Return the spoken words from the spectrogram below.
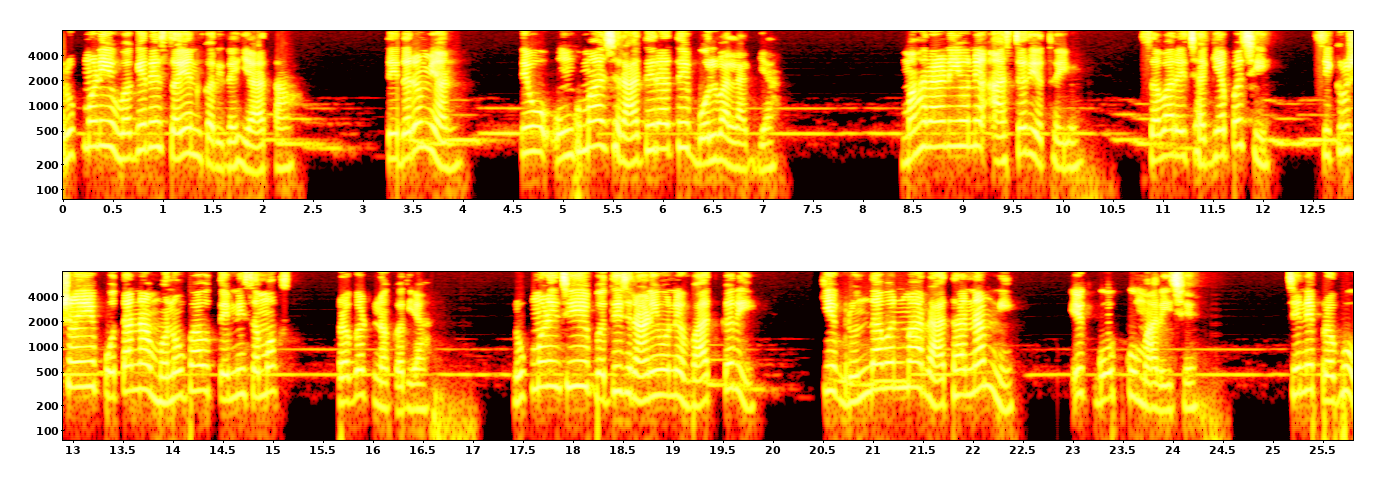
રૂકમણી વગેરે શયન કરી રહ્યા હતા. તે દરમિયાન તેઓ ઊંઘમાં જ રાધે રાધે બોલવા લાગ્યા. મહારાણીઓને આશ્ચર્ય થયું. સવારે જાગ્યા પછી શ્રી કૃષ્ણએ પોતાના મનોભાવ તેમની સમક્ષ પ્રગટ ન કર્યા. રૂકમણીજીએ બધી જ રાણીઓને વાત કરી કે વૃંદાવનમાં રાધા નામની એક ગોપકુમારી છે, જેને પ્રભુ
